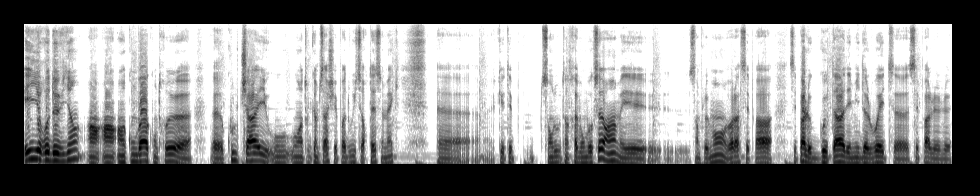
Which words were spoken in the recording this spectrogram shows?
et il redevient en, combat contre euh, euh Chai ou, un truc comme ça, je sais pas d'où il sortait ce mec, euh, qui était sans doute un très bon boxeur, hein, mais euh, simplement voilà, c'est pas c'est pas le Gotha des middleweight, c'est pas le,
